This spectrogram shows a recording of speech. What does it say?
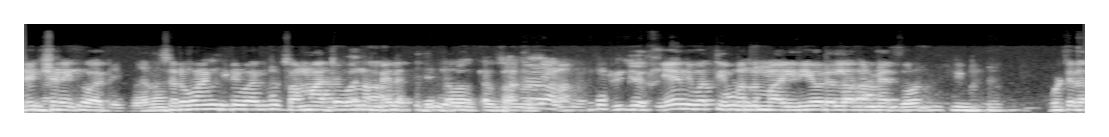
ಶೈಕ್ಷಣಿಕವಾಗಿ ಸರ್ವಾಂಗೀಣವಾಗಿ ಸಮಾಜವನ್ನ ಮೇಲೆ ಏನ್ ಇವತ್ತು ಇವ ನಮ್ಮ ಹಿರಿಯವರೆಲ್ಲ ನಮ್ಮ ಹುಟ್ಟಿದನ್ನು ಹುಟ್ಟಿದ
